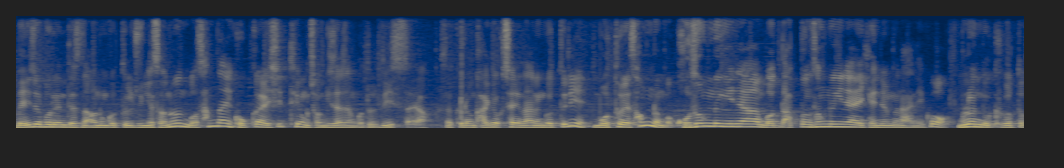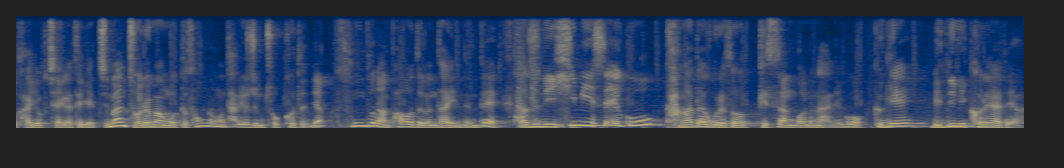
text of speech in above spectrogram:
메이저 브랜드에서 나오는 것들 중에서는 뭐 상당히 고가의 시티용 전기 자전거들도 있어요. 그래서 그런 가격 차이 나는 것들이 모터의 성능, 뭐 고성능이냐 뭐 나쁜 성능이냐의 개념은 아니고 물론 뭐 그것도 가격 차이가 되겠지만 저렴한 것도 성능은 다 요즘 좋거든요. 충분한 파워들은 다 있는데 단순히 힘이 세고 강하다고 해서 비싼 거는 아니고 그게 리드미컬해야 돼요.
